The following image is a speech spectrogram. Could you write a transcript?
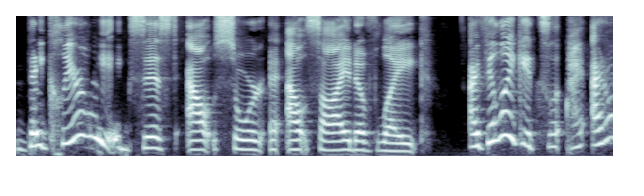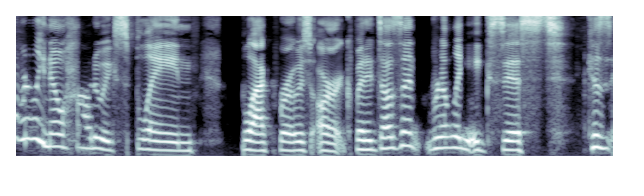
they clearly exist outsort outside of like I feel like it's I, I don't really know how to explain Black Rose arc, but it doesn't really exist because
